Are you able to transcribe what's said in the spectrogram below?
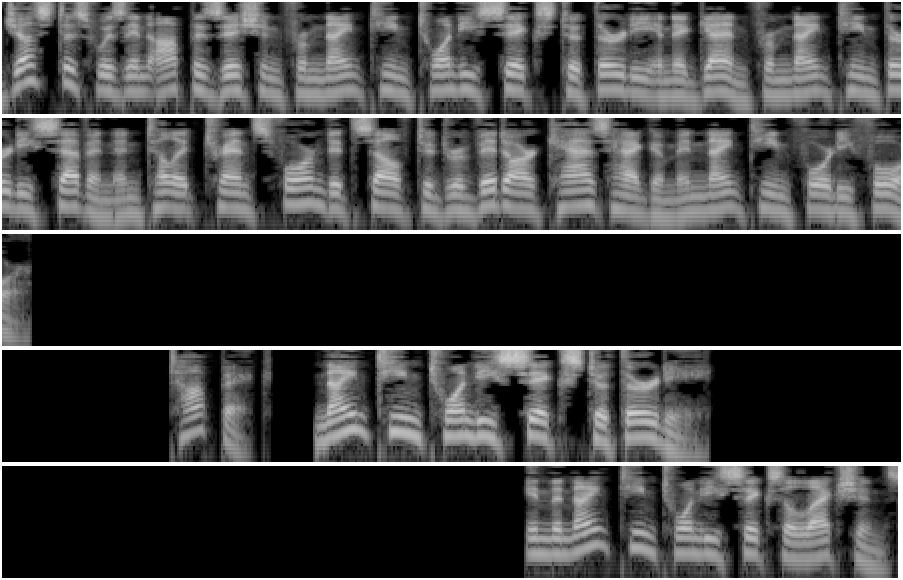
Justice was in opposition from 1926 to 30 and again from 1937 until it transformed itself to Dravidar Kazhagam in 1944. Topic 1926 to 30. In the 1926 elections,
